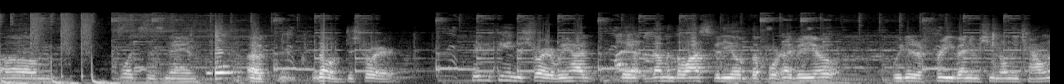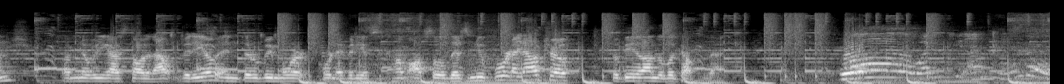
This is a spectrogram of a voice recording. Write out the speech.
Um, what's his name? Uh, no, Destroyer. PvP and Destroyer. We had the, them in the last video of the Fortnite video. We did a free vending machine only challenge. Let me know what you guys thought of that video, and there will be more Fortnite videos to come. Also, there's a new Fortnite outro, so be on the lookout for that. Whoa, why didn't you end the window?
